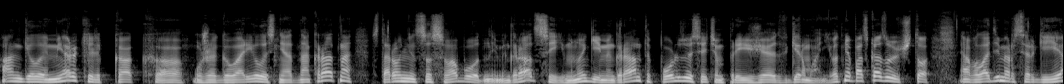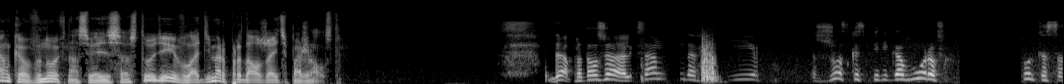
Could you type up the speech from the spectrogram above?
Ангела Меркель, как как э, уже говорилось неоднократно, сторонница свободной миграции, и многие мигранты, пользуясь этим, приезжают в Германию. Вот мне подсказывают, что Владимир Сергеенко вновь на связи со студией. Владимир, продолжайте, пожалуйста. Да, продолжаю, Александр. И жесткость переговоров только со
